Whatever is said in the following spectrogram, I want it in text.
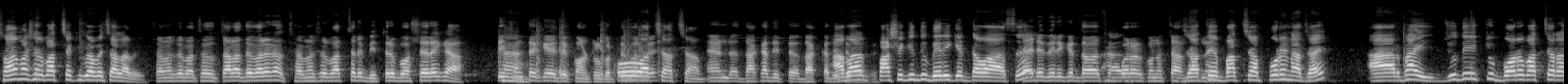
ছয় মাসের বাচ্চা কীভাবে চালাবে? ছয় মাসের বাচ্চা তো চালাতে পারে না। ছয় মাসের বাচ্চারা ভিতরে বসে রেখা পিছন হ্যাঁ। থেকে যে কন্ট্রোল করতে পারবে আচ্ছা আচ্ছা। এন্ড ধাক্কা দিতে ধাক্কা দিতে আবার পাশে কিন্তু ব্যারিকেড দেওয়া আছে। সাইডে ব্যারিকেড দেওয়া আছে হ্যাঁ, পড়ার কোনো চান্স যাতে বাচ্চা পড়ে না যায়। আর ভাই যদি একটু বড় বাচ্চারা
